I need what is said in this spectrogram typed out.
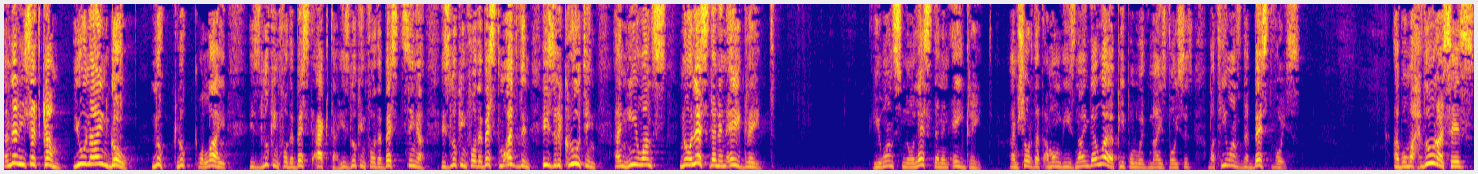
And then he said, come, you nine, go. Look, look, wallahi, he's looking for the best actor, he's looking for the best singer, he's looking for the best muaddin, he's recruiting, and he wants no less than an A grade. He wants no less than an A grade. I'm sure that among these nine there were people with nice voices, but he wants the best voice. Abu Mahdura says,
